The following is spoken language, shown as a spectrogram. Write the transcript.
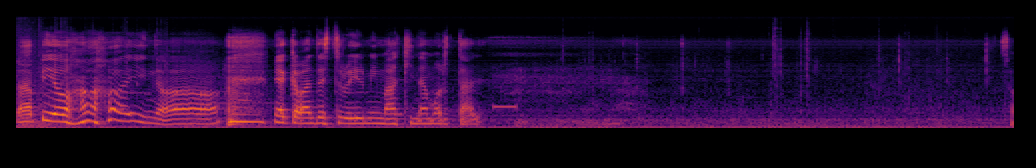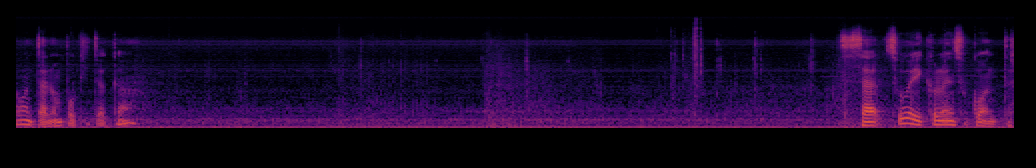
¡Rápido! ¡Ay, no! Me acaban de destruir mi máquina mortal. Vamos a aguantarlo un poquito acá. Su vehículo en su contra.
